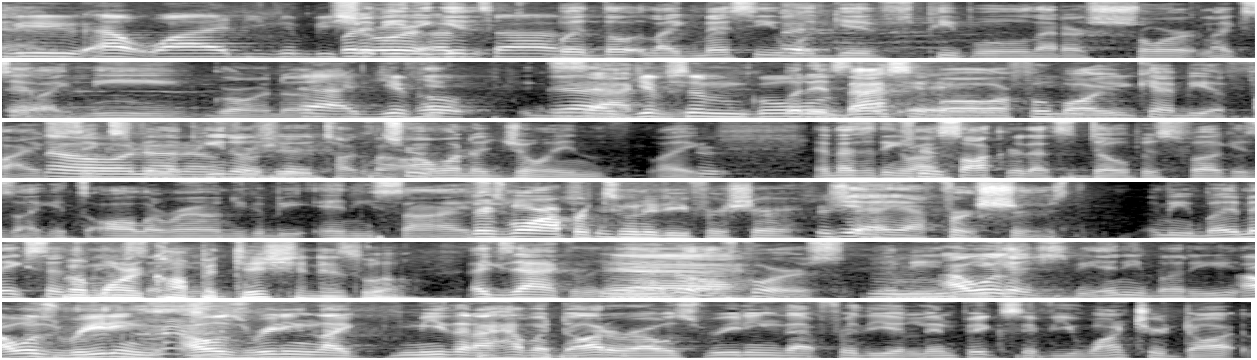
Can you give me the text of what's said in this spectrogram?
maybe out wide, you can be But I short mean, it up gives, top. but though, like Messi But- would give people that are short, like say like me growing up, Yeah, give gi- hope. Yeah, give some goals. But in basketball hey, or eh, football, you can't be a five No, six no, no, Filipino for sure. dude talking about True. I want to join. Like, True. and that's the thing True. about soccer that's dope as fuck is like it's all around. You could be any size. There's more opportunity for sure. For sure. yeah, yeah, for sure. I mean, but it makes sense. but more competition as well. Exactly. Yeah. no, of course. Mm-hmm. I mean, I you was- can't just be anybody. I was reading. I was reading like me that I have a daughter. I was reading that for the Olympics, if you want your daughter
